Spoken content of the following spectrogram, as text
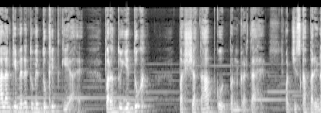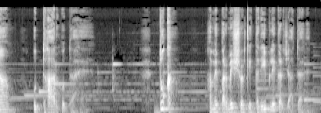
हालाँकि मैंने तुम्हें दुखित किया है, परंतु यह दुख पश्चाताप को उत्पन्न करता है, और जिसका परिणाम उद्धार होता है। दुख हमें परमेश्वर के करीब लेकर जाता है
